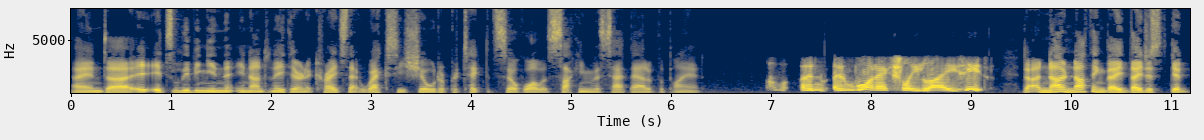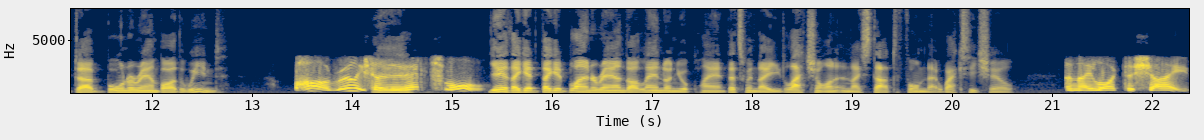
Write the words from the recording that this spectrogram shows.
And uh, it, it's living in, in underneath there, and it creates that waxy shell to protect itself while it's sucking the sap out of the plant. and and what actually lays it? No, no nothing. They, they just get uh, borne around by the wind. Oh, really? So Yeah, they're yeah. that small? Yeah, they get they get blown around. They land on your plant. That's when they latch on and they start to form that waxy shell. And they like the shade.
